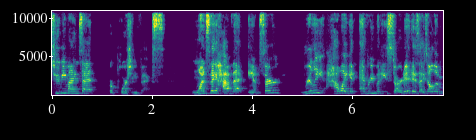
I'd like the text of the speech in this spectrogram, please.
2B Mindset or portion fix. Once they have that answer, really how I get everybody started is I tell them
